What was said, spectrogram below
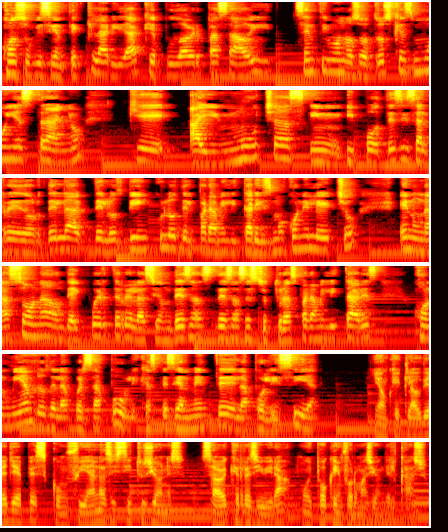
con suficiente claridad qué pudo haber pasado y sentimos nosotros que es muy extraño que hay muchas hipótesis alrededor de, la, de los vínculos del paramilitarismo con el hecho en una zona donde hay fuerte relación de esas, de esas estructuras paramilitares con miembros de la fuerza pública, especialmente de la policía. Y aunque Claudia Yepes confía en las instituciones, sabe que recibirá muy poca información del caso.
